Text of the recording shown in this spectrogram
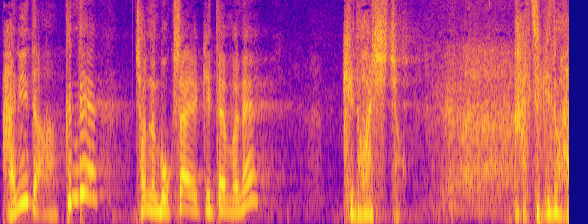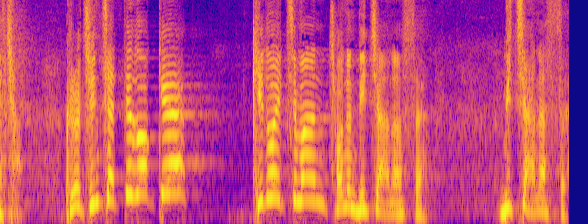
아니다. 근데 저는 목사였기 때문에 기도하시죠. 같이 기도하죠. 그리고 진짜 뜨겁게 기도했지만 저는 믿지 않았어요. 믿지 않았어요.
